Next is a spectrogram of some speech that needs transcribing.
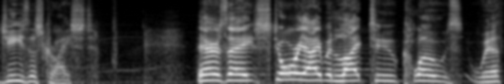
Jesus Christ. There's a story I would like to close with.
